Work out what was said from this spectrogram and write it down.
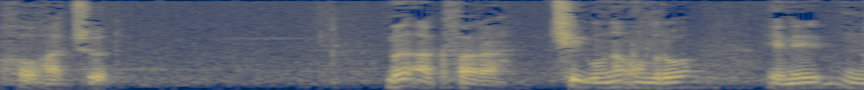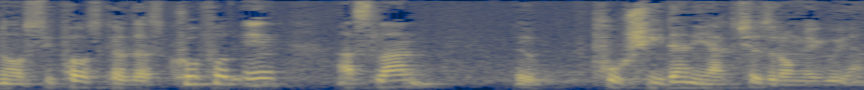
خواهد شد. ما اکفره چگونه آن را یعنی ناسپاس کرده است. کفر این اصلا پوشیدن یک چیز را می‌گویند.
